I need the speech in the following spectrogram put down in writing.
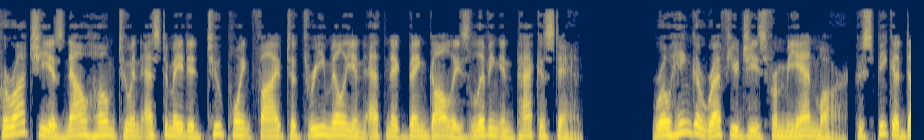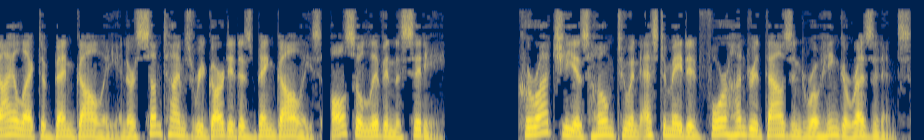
Karachi is now home to an estimated 2.5 to 3 million ethnic Bengalis living in Pakistan. Rohingya refugees from Myanmar, who speak a dialect of Bengali and are sometimes regarded as Bengalis, also live in the city. Karachi is home to an estimated 400,000 Rohingya residents.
